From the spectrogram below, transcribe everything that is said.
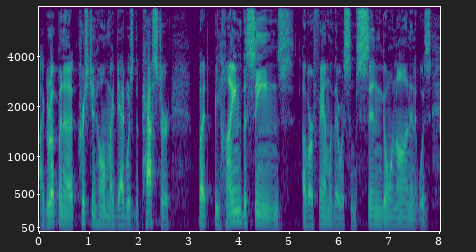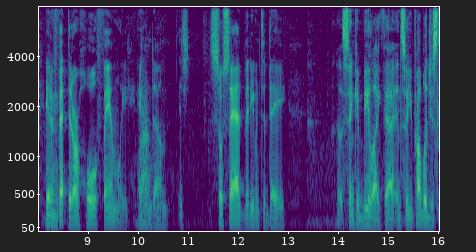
I grew up in a Christian home. My dad was the pastor, but behind the scenes of our family, there was some sin going on, and it was it affected our whole family. And um, it's so sad that even today, Sin can be like that, and so you probably just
